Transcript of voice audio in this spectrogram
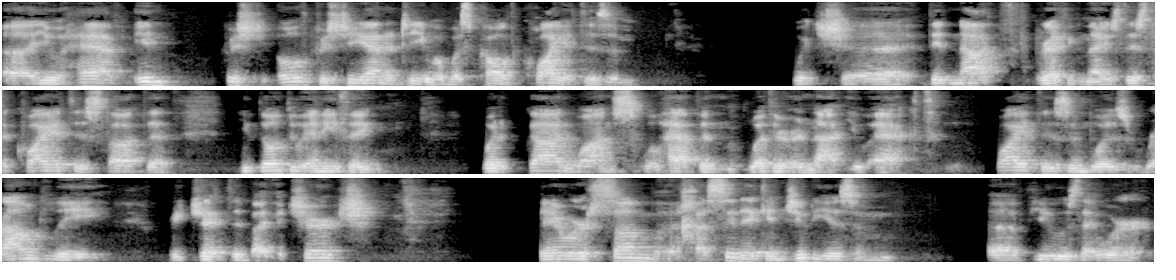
uh, you have in Christi- old Christianity what was called quietism, which uh, did not recognize this. The quietists thought that you don't do anything. What God wants will happen whether or not you act. Quietism was roundly rejected by the church. There were some Hasidic and Judaism uh, views that were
